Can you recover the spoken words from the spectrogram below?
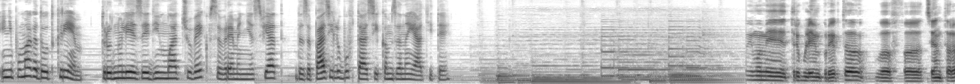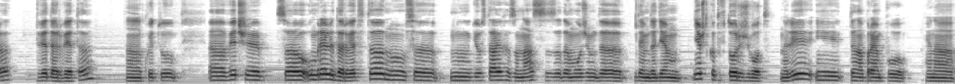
и ни помага да открием, трудно ли е за един млад човек в съвременния свят да запази любовта си към занаятите. Имаме три големи проекта в центъра, две дървета, които вече са умрели дърветата, но, са, но ги оставиха за нас, за да можем да, да им дадем нещо като втори живот, нали? И да направим по една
